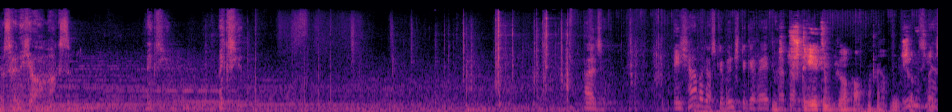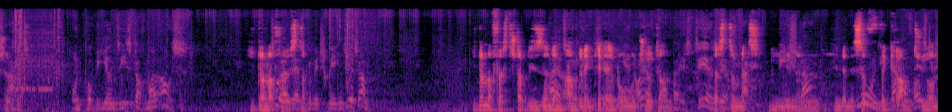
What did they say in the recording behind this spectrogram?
Das finde ich auch, Max. Maxchen, Maxchen. Also, ich habe das gewünschte Gerät repariert. Steht im Körper. Legen Sie es ab und probieren Sie es doch mal aus. Die Donnerfäuste. Legen Sie es an. Die Donnerfäuste stabilisieren den Also, Armgelenke, Ellbogen und Schultern. Dass du mit ihnen Hindernisse Donnerfäuste Türen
